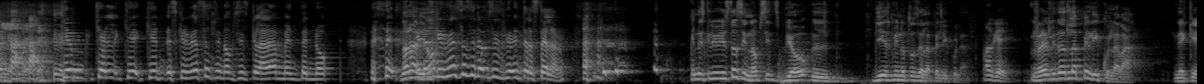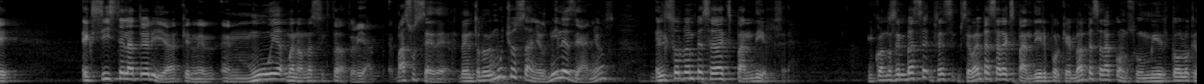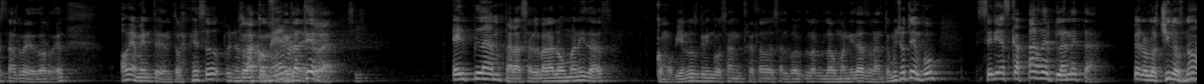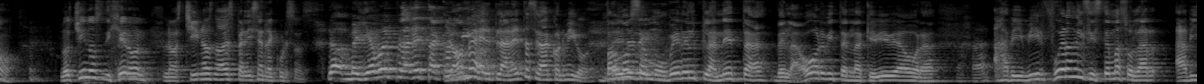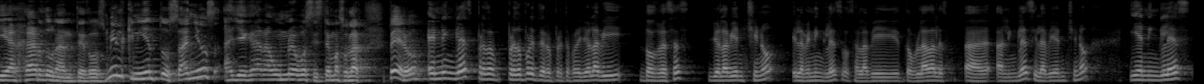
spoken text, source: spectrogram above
güey. quien, quien- quien- quien escribió esta sinopsis claramente no... ¿No la Quien vio? escribió esta sinopsis vio Interstellar. Quien escribió esta sinopsis vio l- 10 minutos de la película. Ok. En realidad la película va de que existe la teoría que en, el- en muy... Bueno, no existe la teoría. Va a suceder. Dentro de muchos años, miles de años, el Sol va a empezar a expandirse. Y cuando se, empiece- se, va a empezar a expandir porque va a empezar a consumir todo lo que está alrededor de él, obviamente dentro de eso Pues nos va va a comer, consumir la güey. Tierra. Sí. El plan para salvar a la humanidad, como bien los gringos han tratado de salvar la, la humanidad durante mucho tiempo, sería escapar del planeta. Pero los chinos no. Los chinos dijeron, Los chinos no desperdicien recursos. No, me llevo el planeta conmigo. me, el planeta se va conmigo. vamos a mover el planeta de la órbita en la que vive ahora a vivir fuera del sistema solar, a viajar durante 2500 años a llegar a un nuevo sistema solar. Pero En inglés, perdón, perdón por interrumpirte, pero yo la vi dos veces. Yo la vi en chino y la vi en inglés, o sea, la vi doblada al, a- al inglés y la vi en chino. Y en inglés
